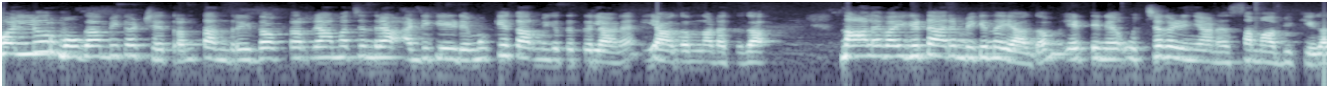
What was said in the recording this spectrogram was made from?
കൊല്ലൂർ മൂകാംബിക ക്ഷേത്രം തന്ത്രി ഡോക്ടർ രാമചന്ദ്ര അഡികയുടെ മുഖ്യ കാർമ്മികത്വത്തിലാണ് യാഗം നടക്കുക. നാളെ വൈകിട്ട് ആരംഭിക്കുന്ന യാഗം എട്ടിന് ഉച്ച കഴിഞ്ഞാണ് സമാപിക്കുക.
